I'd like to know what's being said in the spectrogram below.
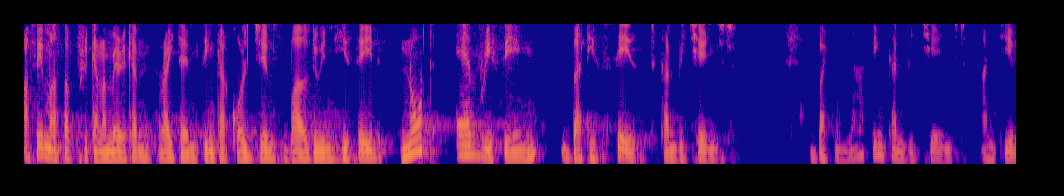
a famous African American writer and thinker called James Baldwin. He said, Not everything that is faced can be changed, but nothing can be changed until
